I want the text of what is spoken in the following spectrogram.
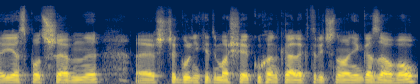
jest potrzebny, szczególnie kiedy ma się kuchenkę elektryczną, a nie gazową.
